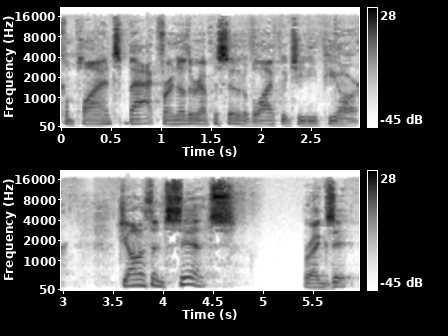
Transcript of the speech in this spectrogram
Compliance back for another episode of Life with GDPR. Jonathan, since Brexit,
